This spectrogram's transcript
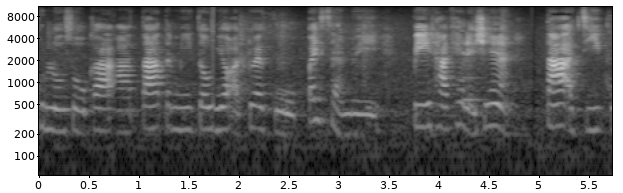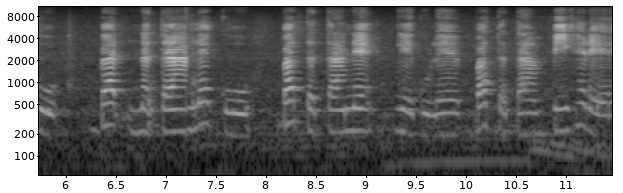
ခွန်လိုဆိုကသားသမီး၃ယောက်အတွက်ကိုပိတ်ဆံတွေပေးထားခဲ့တယ်ရှင်သားအကြီးကိုဘတ်နှစ်တန်းလက်ကိုဘတ်တတန်းနဲ့ငယ်ကိုလည်းဘတ်တတန်းပေးခဲ့တယ်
